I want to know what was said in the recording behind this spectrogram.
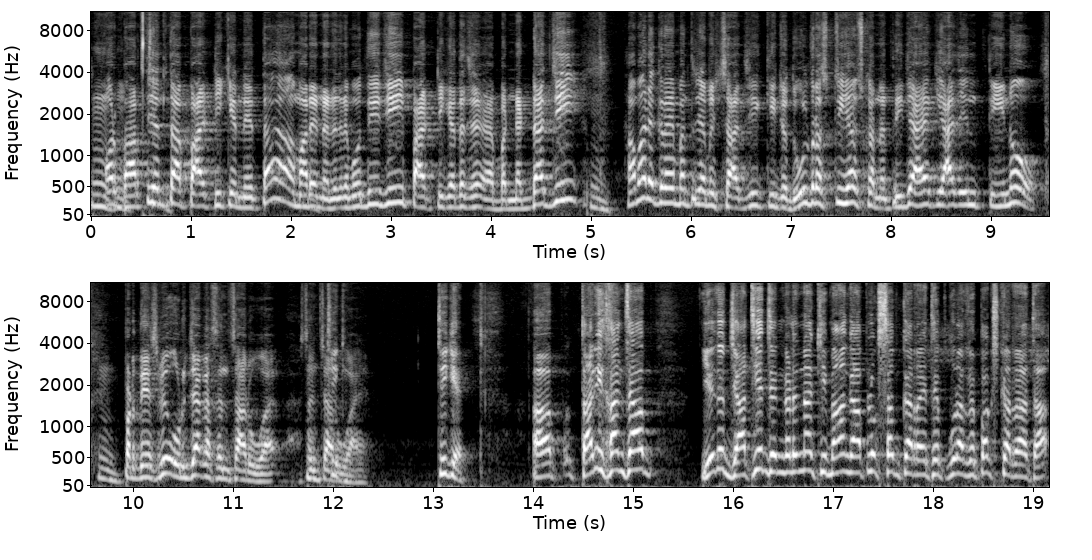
और भारतीय जनता पार्टी के नेता हमारे नरेंद्र मोदी जी पार्टी के अध्यक्ष नड्डा जी। हमारे गृह मंत्री अमित शाह जी की जो दूरदृष्टि है उसका नतीजा है कि आज इन तीनों प्रदेश में ऊर्जा का संसार हुआ संचार हुआ है। ठीक है। तारिक खान साहब ये जो जातीय जनगणना की मांग आप लोग सब कर रहे थे पूरा विपक्ष कर रहा था।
